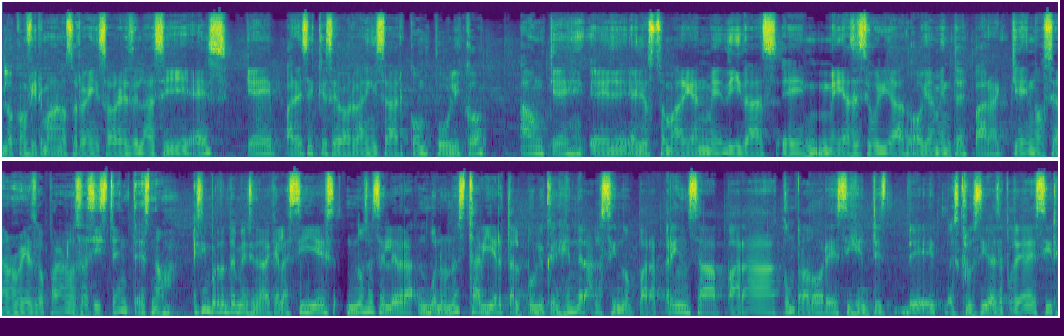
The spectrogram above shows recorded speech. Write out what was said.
lo confirmaron los organizadores de la CES, que parece que se va a organizar con público aunque eh, ellos tomarían medidas, eh, medidas de seguridad, obviamente, para que no sea un riesgo para los asistentes, ¿no? Es importante mencionar que la CIES no se celebra, bueno, no está abierta al público en general, sino para prensa, para compradores y gente de, exclusiva, se podría decir.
